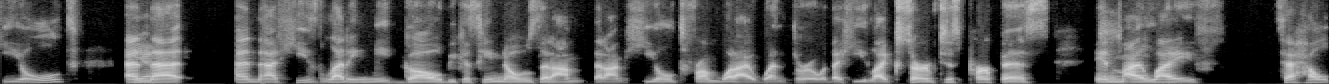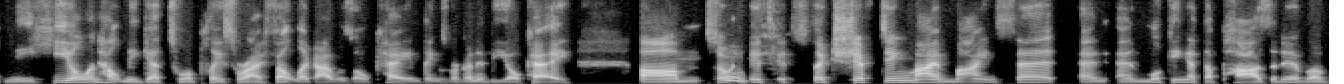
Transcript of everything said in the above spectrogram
healed and yeah. that and that he's letting me go because he knows that I'm that I'm healed from what I went through that he like served his purpose in my life to help me heal and help me get to a place where I felt like I was okay and things were going to be okay um so Ooh. it's it's like shifting my mindset and and looking at the positive of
